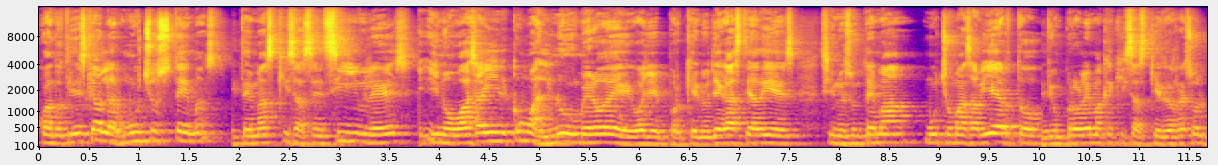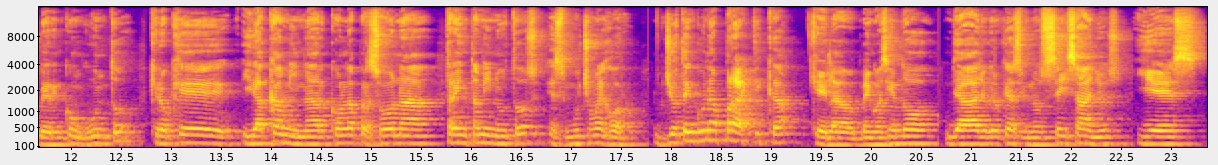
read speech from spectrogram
cuando tienes que hablar muchos temas, temas quizás sensibles, y no vas a ir como al número de, oye, ¿por qué no llegaste a 10? Sino es un tema mucho más abierto, de un problema que quizás quieres resolver en conjunto. Creo que ir a caminar con la persona 30 minutos es mucho mejor. Yo tengo una práctica que la vengo haciendo ya yo creo que hace unos 6 años y es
